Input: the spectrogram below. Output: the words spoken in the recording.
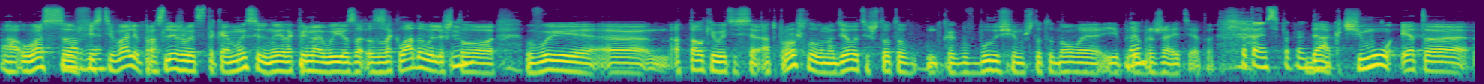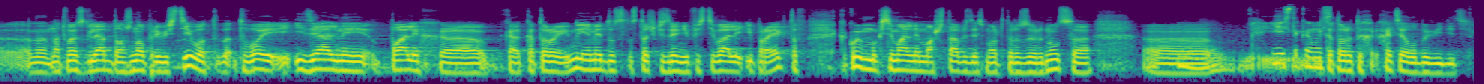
А у вас э, в фестивале прослеживается такая мысль, ну, я так понимаю, вы ее за- закладывали, что вы э, отталкиваетесь от прошлого, но делаете что-то как бы в будущем, что-то новое и преображаете это. Пытаемся, по крайней Да, мере. к чему это, э, на твой взгляд, должно привести? Вот твой и- идеальный палих, э, ко- который, ну, я имею в виду с точки зрения фестивалей и проектов, какой максимальный масштаб здесь может развернуться? э, Есть и- такая мысль. который ты хотела бы видеть?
